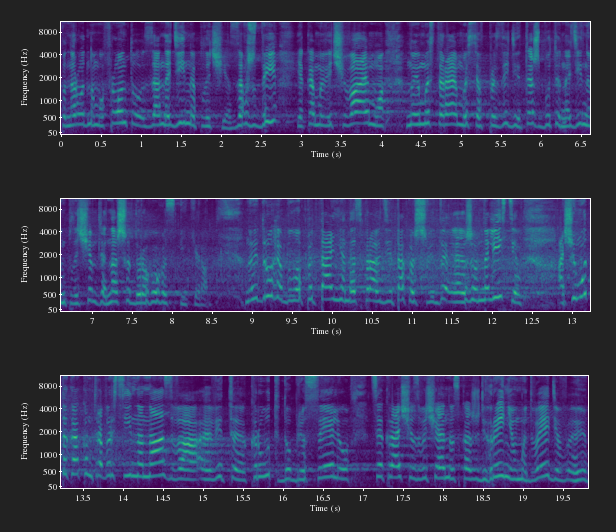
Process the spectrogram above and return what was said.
по Народному фронту за надійне плече завжди, яке ми відчуваємо. Ну і ми стараємося в президії теж бути надійним плечем для нашого дорогого спікера. Ну і друге було питання насправді також від е, журналістів. А чому така контроверсійна назва е, від е, Крут до Брюсселю? Це краще, звичайно, скажуть Гринів, Медведєв. Е,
